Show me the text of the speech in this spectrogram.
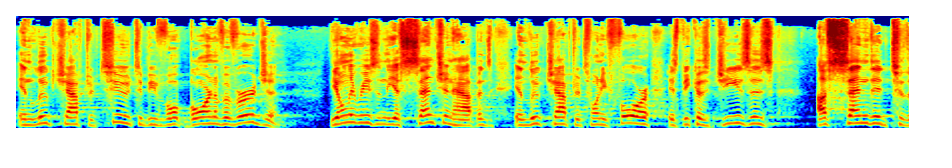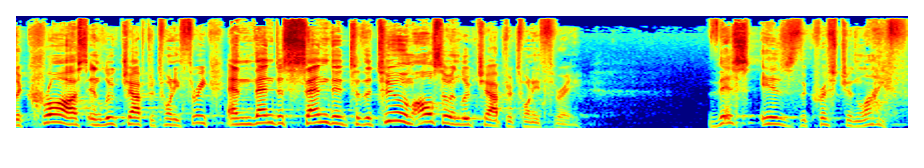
in Luke chapter 2 to be born of a virgin. The only reason the ascension happens in Luke chapter 24 is because Jesus ascended to the cross in Luke chapter 23 and then descended to the tomb also in Luke chapter 23. This is the Christian life.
